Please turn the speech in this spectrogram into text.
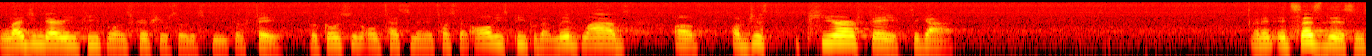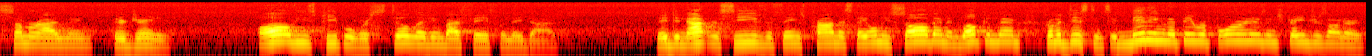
legendary people in Scripture, so to speak, of faith. So it goes through the Old Testament and it talks about all these people that lived lives of, of just pure faith to God. And it, it says this in summarizing their journey. All these people were still living by faith when they died. They did not receive the things promised. They only saw them and welcomed them from a distance, admitting that they were foreigners and strangers on earth.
